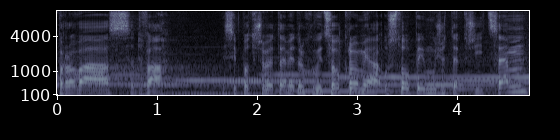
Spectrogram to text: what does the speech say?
pro vás dva. Jestli potřebujete mi trochu víc soukromí, já ustoupím, můžete přijít sem.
